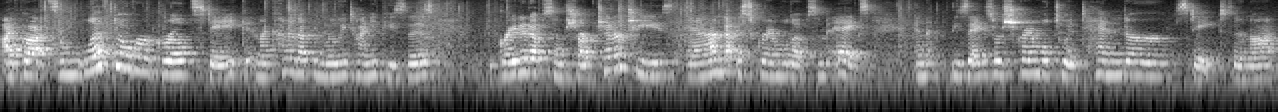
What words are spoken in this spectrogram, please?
I've got some leftover grilled steak and I cut it up in really tiny pieces, grated up some sharp cheddar cheese, and I scrambled up some eggs. And these eggs are scrambled to a tender state. They're not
